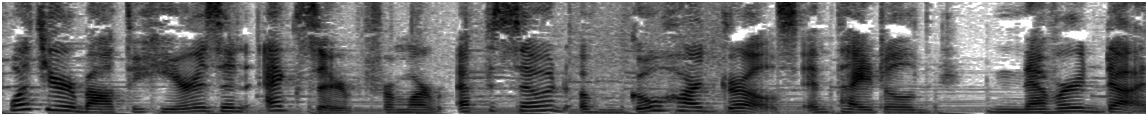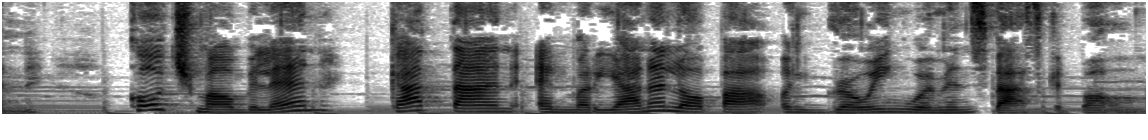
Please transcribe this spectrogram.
What you're about to hear is an excerpt from our episode of Go Hard Girls entitled Never Done. Coach Mau Belen, Kat Tan, and Mariana Lopa on growing women's basketball.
